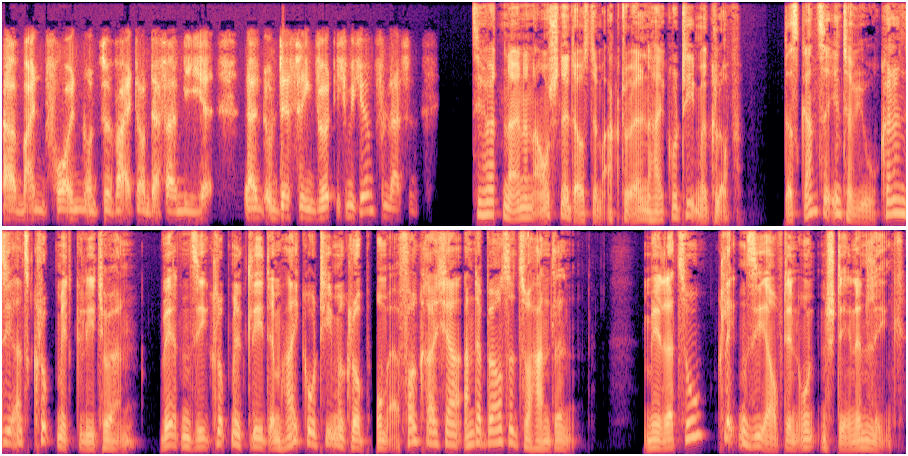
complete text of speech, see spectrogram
äh, meinen Freunden und so weiter und der Familie. Äh, und deswegen würde ich mich impfen lassen. Sie hörten einen Ausschnitt aus dem aktuellen Heiko Thieme Club. Das ganze Interview können Sie als Clubmitglied hören. Werden Sie Clubmitglied im Heiko Thieme Club, um erfolgreicher an der Börse zu handeln. Mehr dazu klicken Sie auf den untenstehenden Link.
